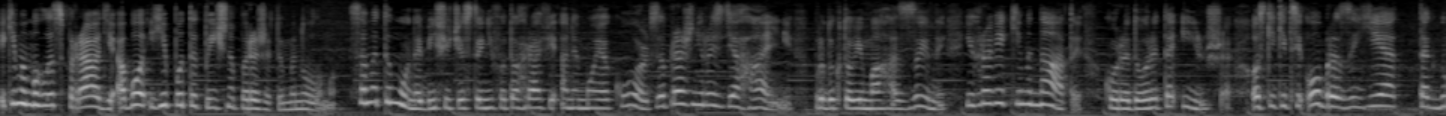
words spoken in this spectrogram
які ми могли справді або гіпотетично пережити в минулому. Саме тому на більшій частині фотографій Анемоя Корд зображені роздягальні, продуктові магазини, ігрові кімнати, коридори та інше, оскільки ці образи є так би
